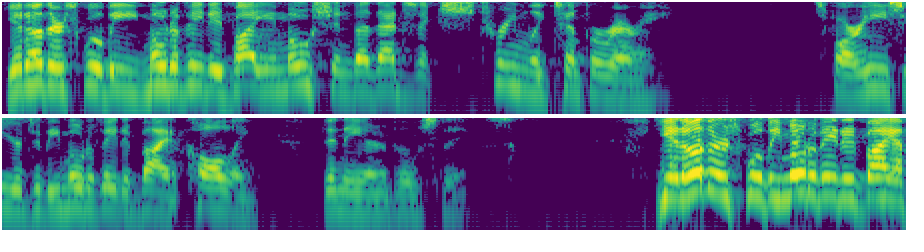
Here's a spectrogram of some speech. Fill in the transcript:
Yet others will be motivated by emotion, but that is extremely temporary. It's far easier to be motivated by a calling than any of those things. Yet others will be motivated by a,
